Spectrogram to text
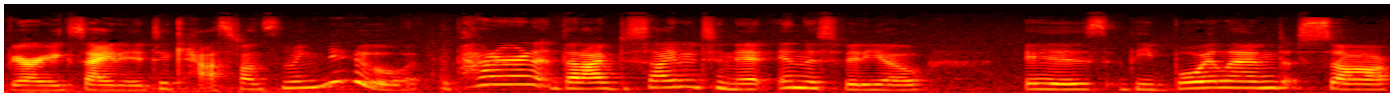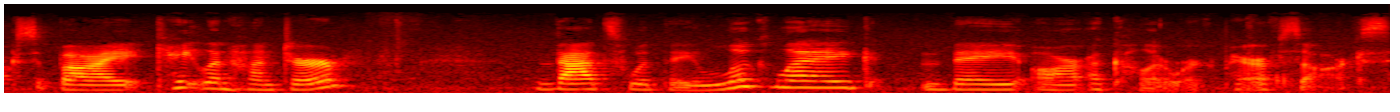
very excited to cast on something new. The pattern that I've decided to knit in this video is the Boyland Socks by Caitlin Hunter. That's what they look like. They are a colorwork pair of socks.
